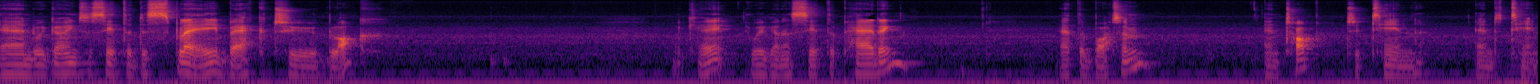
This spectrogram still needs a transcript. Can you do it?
and we're going to set the display back to block. Okay we're going to set the padding at the bottom and top to 10 and 10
